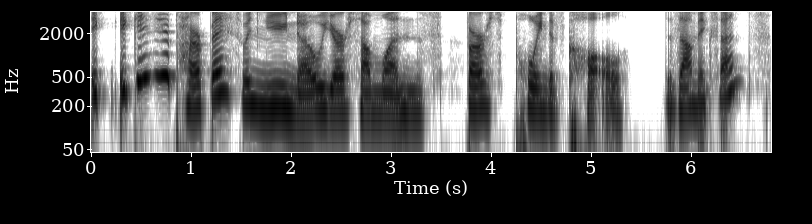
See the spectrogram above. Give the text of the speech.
it, it gives you a purpose when you know you're someone's first point of call. Does that make sense?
